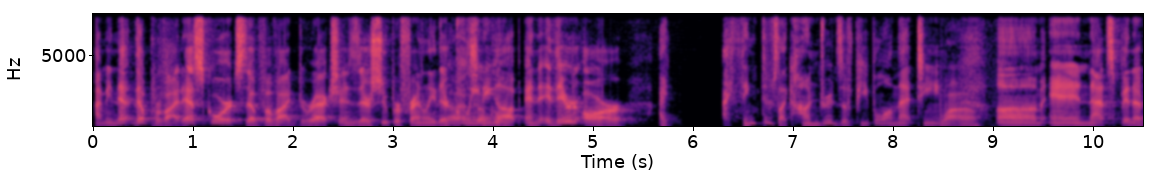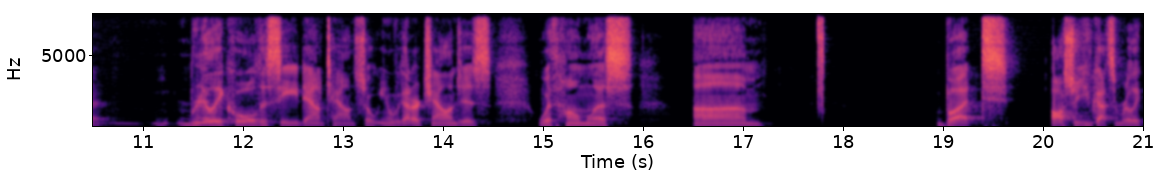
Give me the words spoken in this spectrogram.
I mean, they- they'll provide escorts, they'll provide directions. They're super friendly. They're that's so cleaning cool. up, and there are I I think there's like hundreds of people on that team. Wow. Um, and that's been a really cool to see downtown. So you know we got our challenges with homeless, um, but also you've got some really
